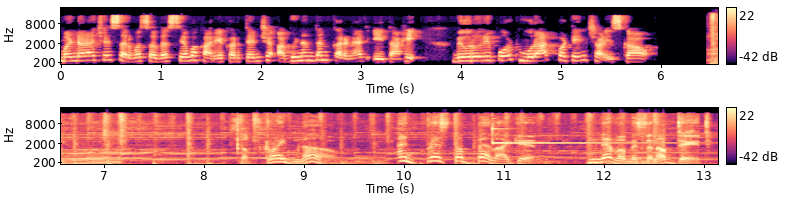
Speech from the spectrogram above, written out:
मंडळाचे सर्व सदस्य व कार्यकर्त्यांचे अभिनंदन करण्यात येत आहे. Bureau report Murad Patel Chalisgaon. Subscribe now and press the bell icon never miss an update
